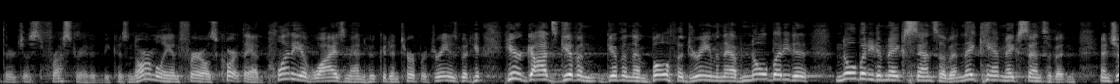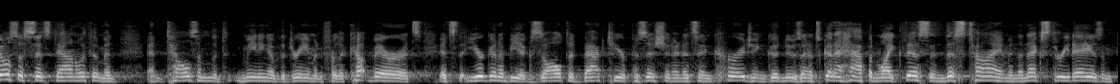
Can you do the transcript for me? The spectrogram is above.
they're just frustrated because normally in Pharaoh's court they had plenty of wise men who could interpret dreams, but here, here God's given, given them both a dream and they have nobody to, nobody to make sense of it and they can't make sense of it. And, and Joseph sits down with them and, and tells them the meaning of the dream. And for the cupbearer, it's, it's that you're going to be exalted back to your position and it's encouraging good news and it's going to happen like this in this time in the next three days. And,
